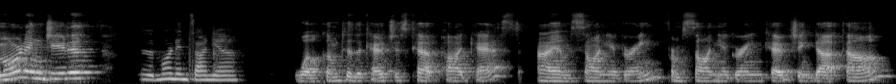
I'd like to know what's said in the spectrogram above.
morning, Judith. Good morning, Sonya. Welcome to the Coaches Cup podcast. I am Sonya Green from SonyaGreenCoaching.com.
